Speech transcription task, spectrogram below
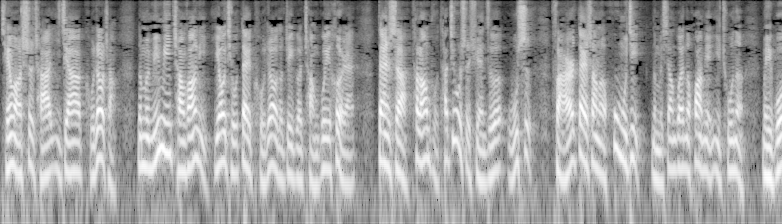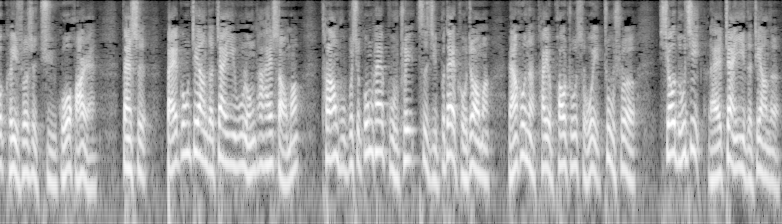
前往视察一家口罩厂。那么明明厂房里要求戴口罩的这个厂规赫然，但是啊，特朗普他就是选择无视，反而戴上了护目镜。那么相关的画面一出呢，美国可以说是举国哗然。但是白宫这样的战役乌龙他还少吗？特朗普不是公开鼓吹自己不戴口罩吗？然后呢，他又抛出所谓注射消毒剂来战役的这样的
